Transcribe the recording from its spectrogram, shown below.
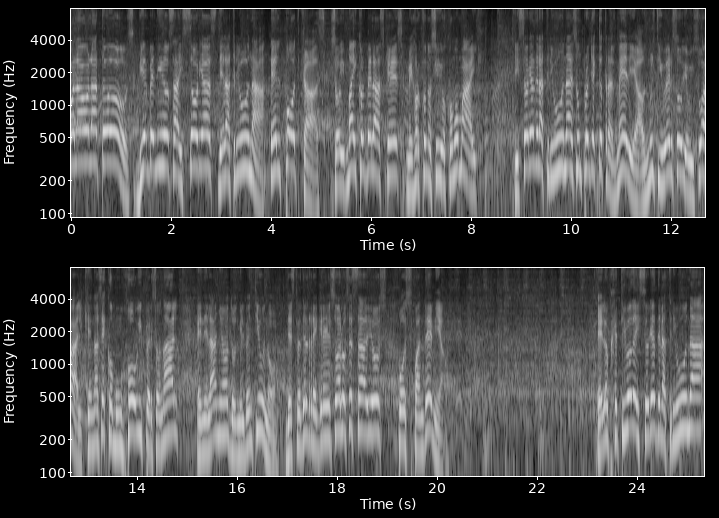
Hola, hola a todos. Bienvenidos a Historias de la Tribuna, el podcast. Soy Michael Velázquez, mejor conocido como Mike. Historias de la Tribuna es un proyecto transmedia, un multiverso audiovisual que nace como un hobby personal en el año 2021, después del regreso a los estadios post pandemia. El objetivo de Historias de la Tribuna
